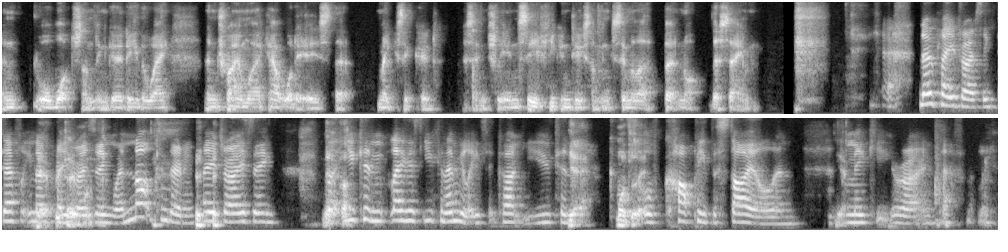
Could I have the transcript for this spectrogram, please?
and or watch something good either way, and try and work out what it is that makes it good, essentially, and see if you can do something similar but not the same. yeah, no plagiarizing. Definitely no Yeah, we plagiarizing. We're not condoning plagiarizing, but you can like you can emulate it, can't you? You can yeah, sort of copy the style and Yeah. make it your own. Definitely.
